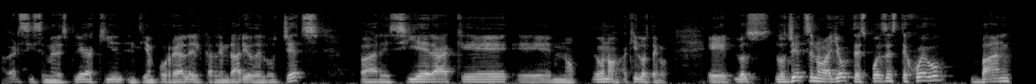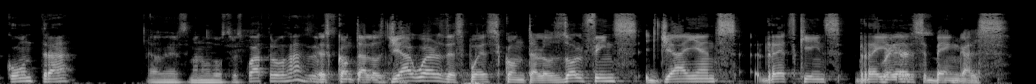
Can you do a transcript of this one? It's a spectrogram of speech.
a ver si se me despliega aquí en tiempo real el calendario de los Jets pareciera que eh, no, no, aquí lo tengo. Eh, los, los Jets de Nueva York después de este juego van contra a ver, semana 1, 2, 3, 4. es contra los Jaguars, después contra los Dolphins, Giants, Redskins, Raiders, Bengals.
